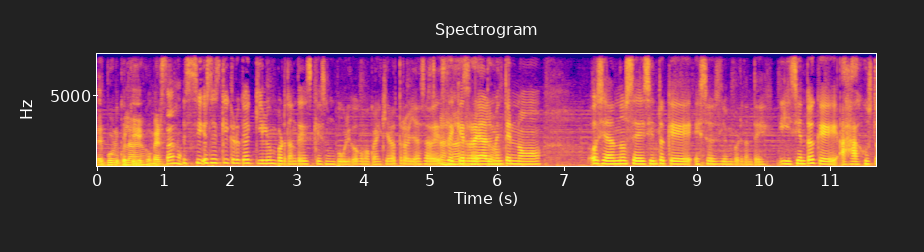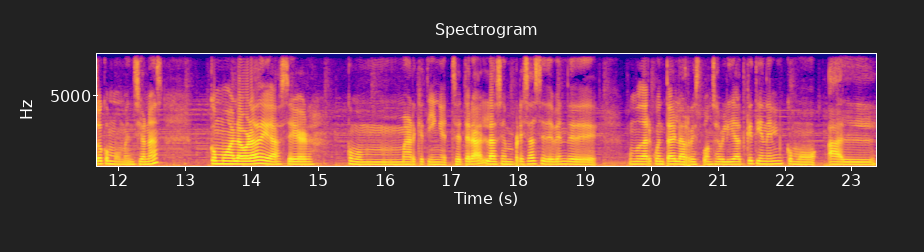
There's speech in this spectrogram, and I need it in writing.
el público que quiere comer sano. Sí, o sea, es que creo que aquí lo importante es que es un público como cualquier otro, ya sabes, de que realmente no o sea, no sé, siento que eso es lo importante. Y siento que, ajá, justo como mencionas, como a la hora de hacer como marketing, etcétera, las empresas se deben de como dar cuenta de la responsabilidad que tienen como al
